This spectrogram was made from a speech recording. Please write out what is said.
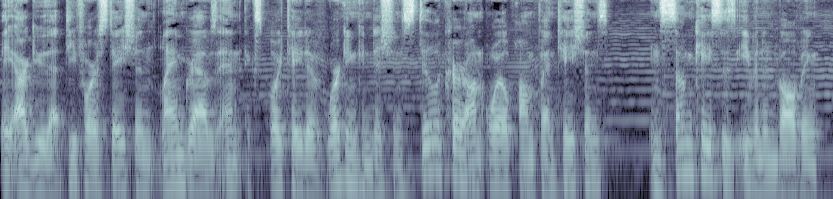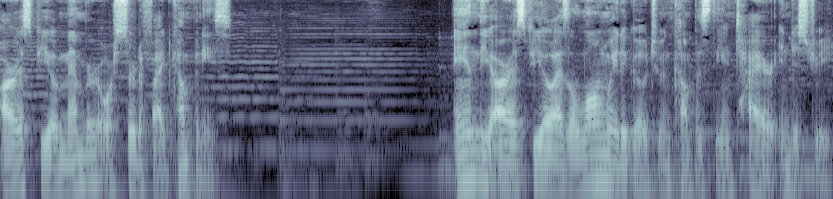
They argue that deforestation, land grabs, and exploitative working conditions still occur on oil palm plantations in some cases even involving RSPO member or certified companies. And the RSPO has a long way to go to encompass the entire industry.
